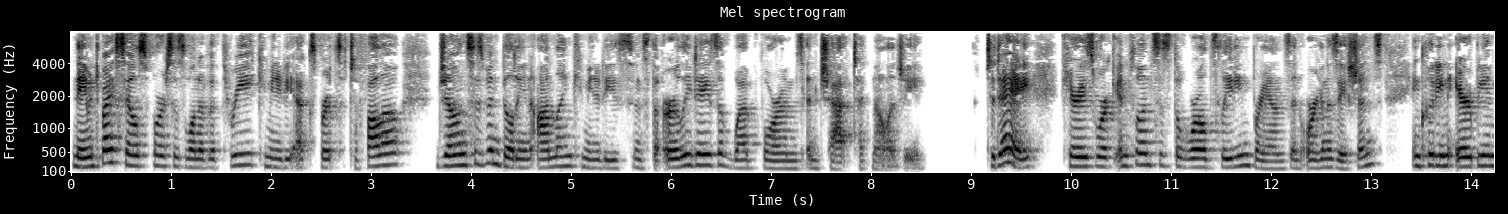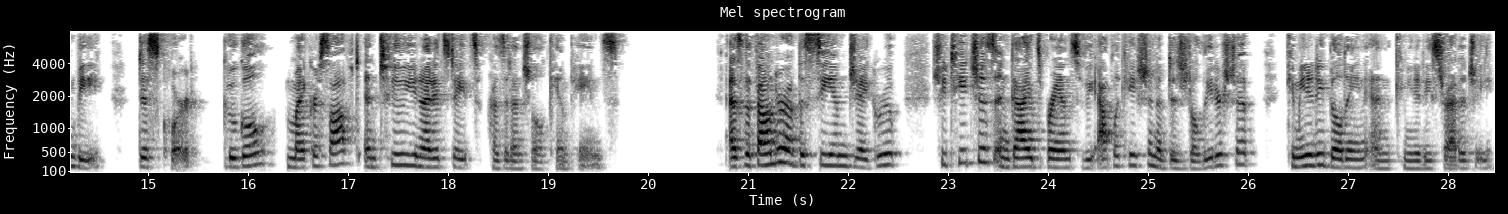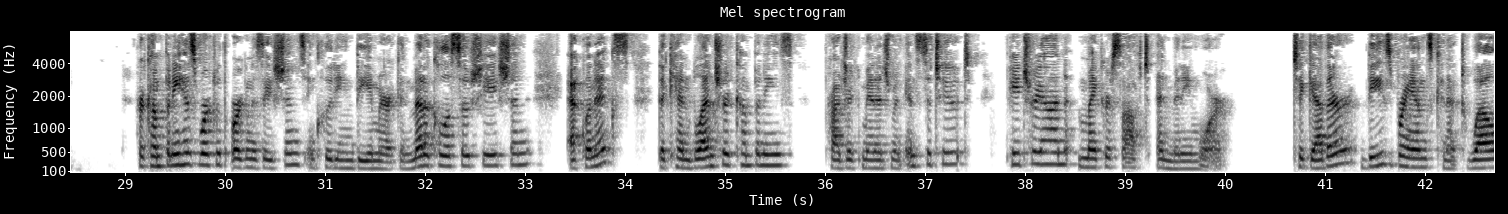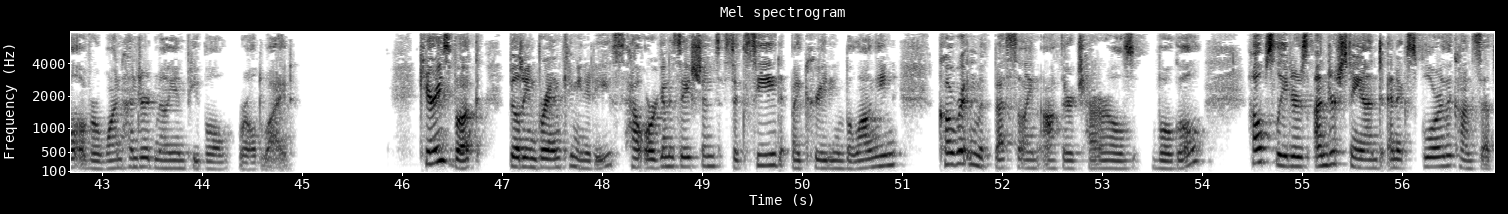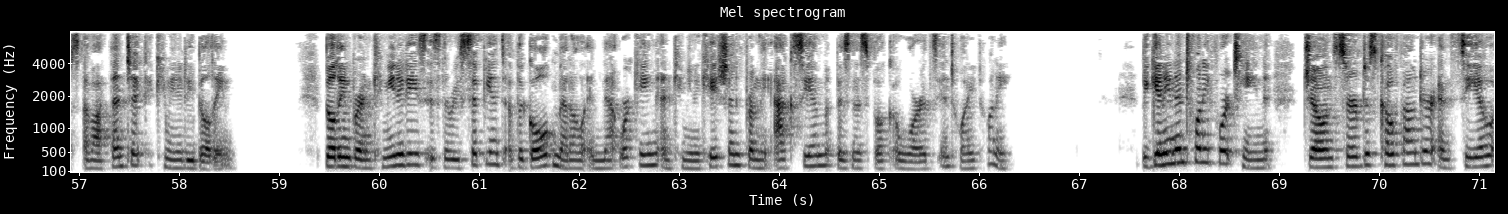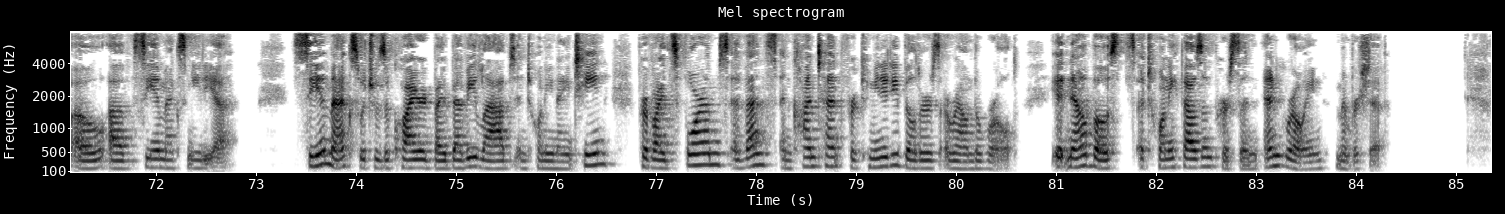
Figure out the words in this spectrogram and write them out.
Named by Salesforce as one of the three community experts to follow, Jones has been building online communities since the early days of web forums and chat technology. Today, Carrie's work influences the world's leading brands and organizations, including Airbnb, Discord, Google, Microsoft, and two United States presidential campaigns. As the founder of the CMJ Group, she teaches and guides brands through the application of digital leadership, community building, and community strategy. Her company has worked with organizations including the American Medical Association, Equinix, the Ken Blanchard Companies, Project Management Institute, Patreon, Microsoft, and many more. Together, these brands connect well over 100 million people worldwide. Carrie's book, Building Brand Communities How Organizations Succeed by Creating Belonging, co-written with bestselling author Charles Vogl, helps leaders understand and explore the concepts of authentic community building Building Brand Communities is the recipient of the gold medal in networking and communication from the Axiom Business Book Awards in 2020. Beginning in 2014, Jones served as co-founder and COO of CMX Media. CMX, which was acquired by Bevy Labs in 2019, provides forums, events, and content for community builders around the world. It now boasts a 20,000 person and growing membership.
